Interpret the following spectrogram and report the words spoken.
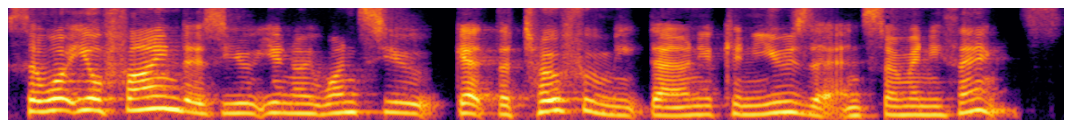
so what you'll find is you you know once you get the tofu meat down you can use it in so many things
